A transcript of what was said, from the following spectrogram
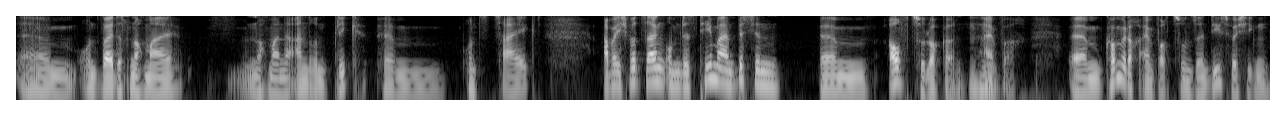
Ähm, und weil das nochmal noch mal einen anderen Blick ähm, uns zeigt. Aber ich würde sagen, um das Thema ein bisschen ähm, aufzulockern, Mhm. einfach, ähm, kommen wir doch einfach zu unseren dieswöchigen.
